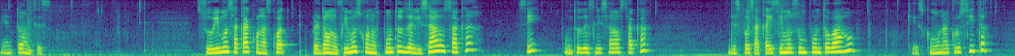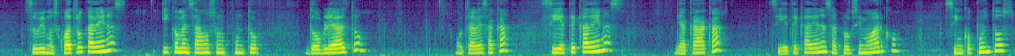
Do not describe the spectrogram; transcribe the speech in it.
Entonces, subimos acá con las cuatro, perdón, lo fuimos con los puntos deslizados acá, ¿sí? Puntos deslizados acá. Después acá hicimos un punto bajo, que es como una crucita. Subimos cuatro cadenas y comenzamos un punto doble alto otra vez acá. Siete cadenas de acá a acá. Siete cadenas al próximo arco. Cinco puntos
